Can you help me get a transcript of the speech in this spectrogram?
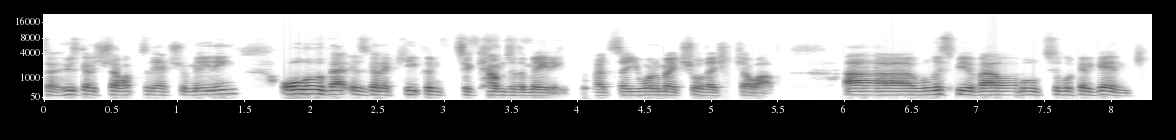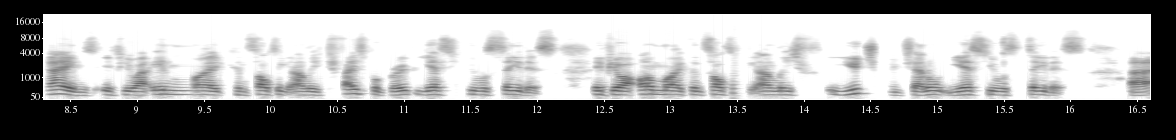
to who's going to show up to the actual meeting, all of that is going to keep them to come to the meeting, right? So you want to make sure they show up. Uh, will this be available to look at again? James, if you are in my Consulting Unleashed Facebook group, yes, you will see this. If you're on my Consulting Unleashed YouTube channel, yes, you will see this. Uh,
